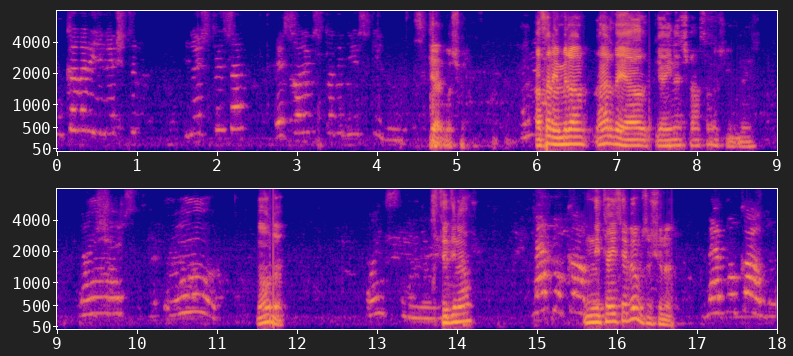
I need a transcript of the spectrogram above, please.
bu kadar iyileştir, iyileştirsen efsane bir star hediyesi geliyor. Gel. Hani Hasan Emirhan nerede ya? Yayına çağırsana şu ibneyi. Ne oldu? İstediğini al. Ben poka aldım. Nita'yı seviyor musun şunu? Ben poka aldım.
